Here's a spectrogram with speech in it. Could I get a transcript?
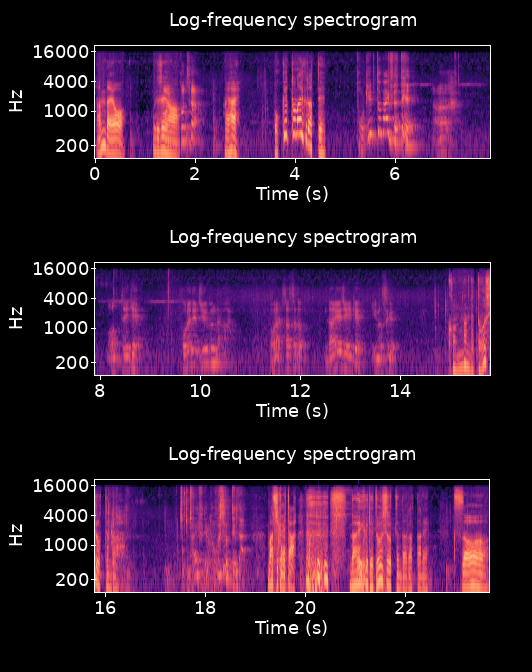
なんだよ。うるせえおな。いこっちだはいはい。ポケットナイフだって。ポケットナイフだって？ああ持っていけこれで十分だろほらさっさとガレージへ行け今すぐこんなんでどうしろってんだ。ナイフでどうしろってんだ？間違えた。ナイフでどうしろってんだ、だったね。くそー。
